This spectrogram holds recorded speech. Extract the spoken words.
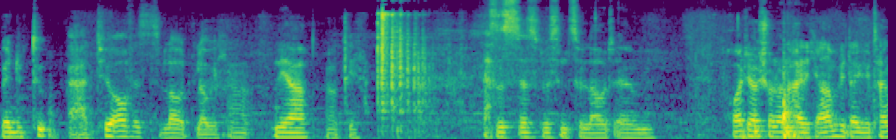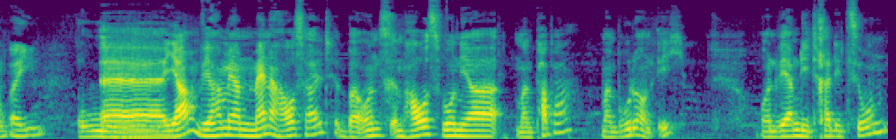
Wenn du tu ah, Tür auf ist zu laut, glaube ich. Ja, Okay. das ist, das ist ein bisschen zu laut. Ähm, freut ihr euch schon an Heiligabend wieder getankt bei Ihnen? Oh. Äh, ja, wir haben ja einen Männerhaushalt. Bei uns im Haus wohnen ja mein Papa, mein Bruder und ich. Und wir haben die Tradition,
